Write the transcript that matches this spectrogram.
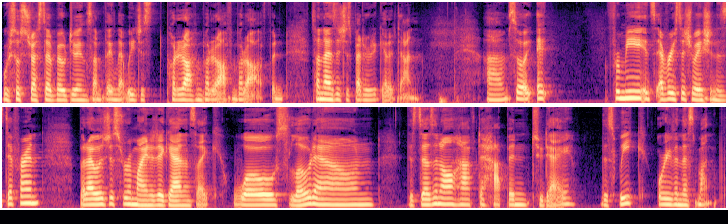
we're so stressed out about doing something that we just put it off and put it off and put it off. And sometimes it's just better to get it done. Um, so it, for me, it's every situation is different. But I was just reminded again, it's like, whoa, slow down this doesn't all have to happen today, this week, or even this month.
